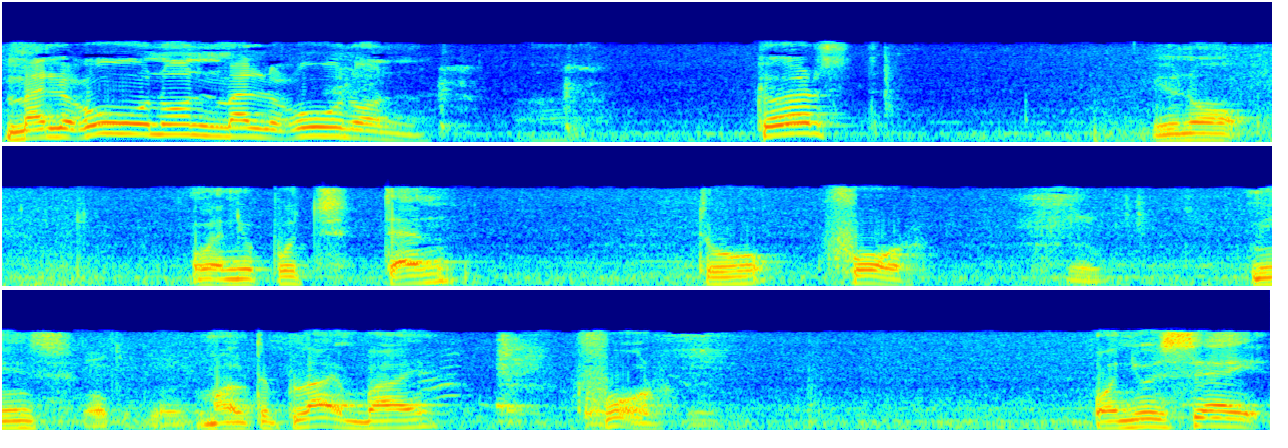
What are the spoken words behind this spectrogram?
"Mal'oonun, mal'oonun." Cursed. You know, when you put 10 to 4 mm. means Multiply. multiply by 4 when you say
